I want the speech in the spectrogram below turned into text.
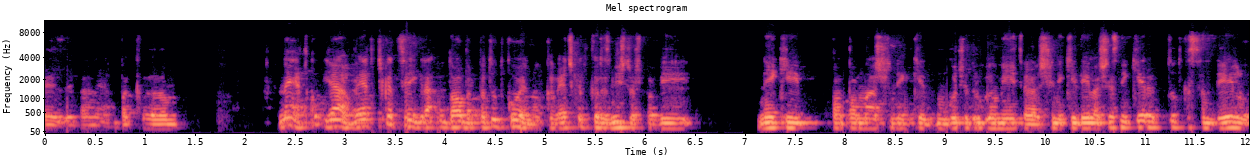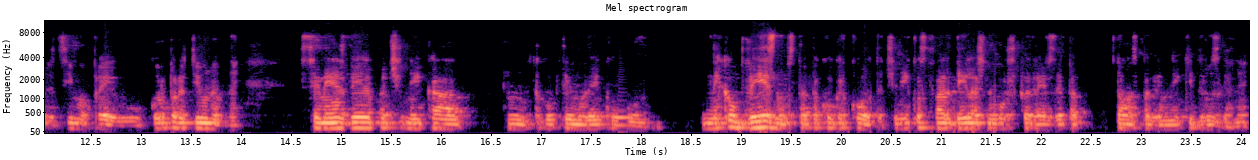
je zdaj pa ne. Ampak, um, Ne, tako, ja, večkrat se igra, dobro, pa tudi tako je. No, večkrat, ko razmišljaš, pa bi neki, pa, pa imaš neke, mogoče druge omejitve, ali še nekaj delaš. Jaz nekjer, tudi ko sem delal, recimo prej v korporativnem, ne, se mi je zdelo pač neka, hm, kako bi temu rekel, neka obveznost, tako kako, da če neko stvar delaš, ne moreš kar reči, zdaj pa danes pa grem nekaj drugega. Ne.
